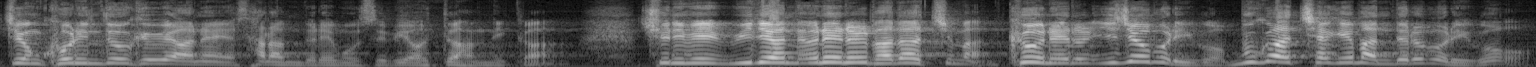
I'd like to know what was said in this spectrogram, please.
지금 고린도 교회 안에 사람들의 모습이 어떠합니까? 주님의 위대한 은혜를 받았지만 그 은혜를 잊어버리고 무가치하게 만들어버리고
